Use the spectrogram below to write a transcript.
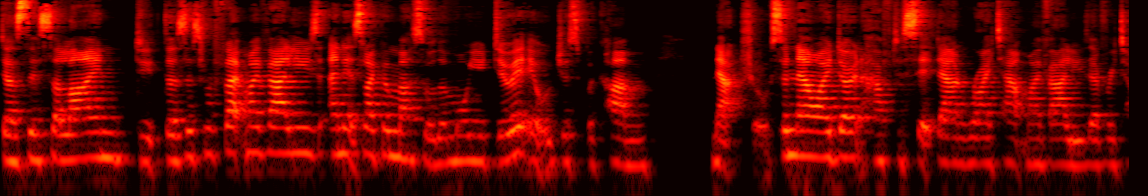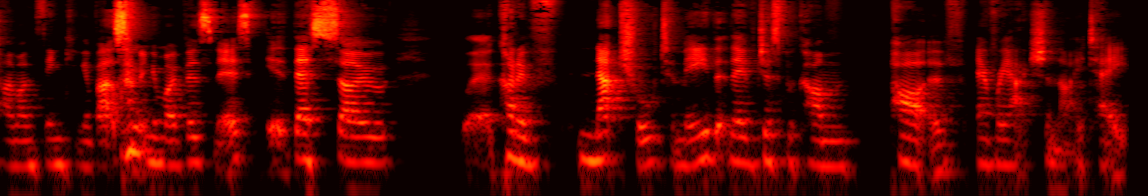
does this align? Do, does this reflect my values? And it's like a muscle. The more you do it, it will just become natural. So now I don't have to sit down, write out my values every time I'm thinking about something in my business. It, they're so uh, kind of natural to me that they've just become part of every action that I take.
